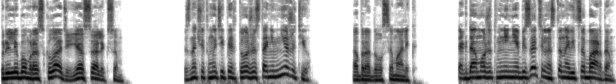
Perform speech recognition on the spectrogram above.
При любом раскладе я с Алексом». «Значит, мы теперь тоже станем нежитью?» — обрадовался Малик. «Тогда, может, мне не обязательно становиться бардом?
